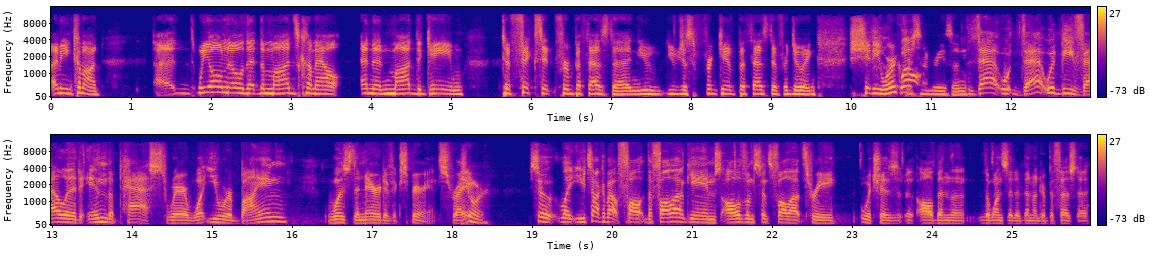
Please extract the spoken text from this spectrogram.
I mean, come on. Uh, we all know that the mods come out and then mod the game to fix it for Bethesda, and you you just forgive Bethesda for doing shitty work Well, for some reason. that w- that would be valid in the past, where what you were buying was the narrative experience, right? Sure. So like you talk about fall, the fallout games all of them since fallout 3 which has all been the the ones that have been under bethesda.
